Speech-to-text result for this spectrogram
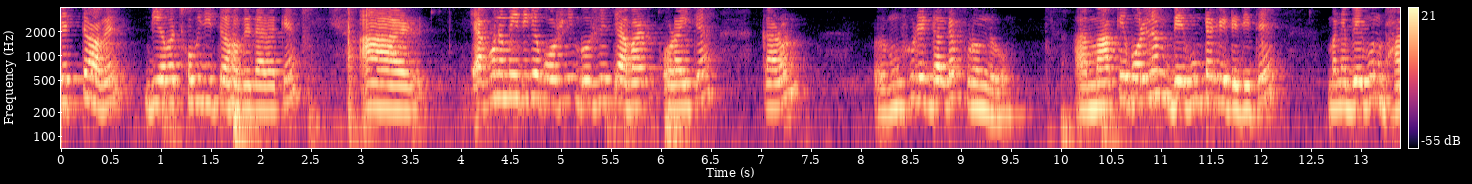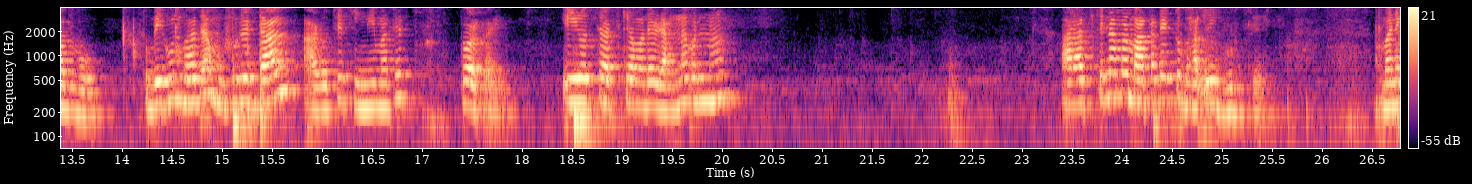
দেখতে হবে, দিয়ে আবার ছবি দিতে হবে দাদাকে। আর এখন আমি এদিকে বসে, বসেছি আবার কড়াইটা, কারণ মুসুরের ডালটা ফোড়ন দেবো। আর মাকে বললাম বেগুনটা কেটে দিতে মানে বেগুন ভাজবো। তো বেগুন ভাজা, মুসুরের ডাল আর হচ্ছে চিংড়ি মাছের তরকারি। এই হচ্ছে আজকে আমাদের রান্না বান্না আর আজকে না আমার মাথাটা একটু ভালোই ঘুরছে। মানে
